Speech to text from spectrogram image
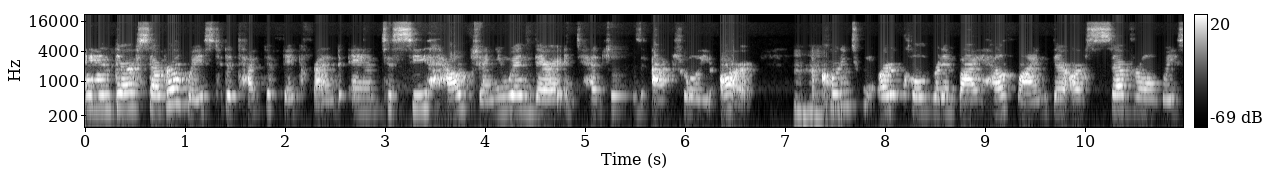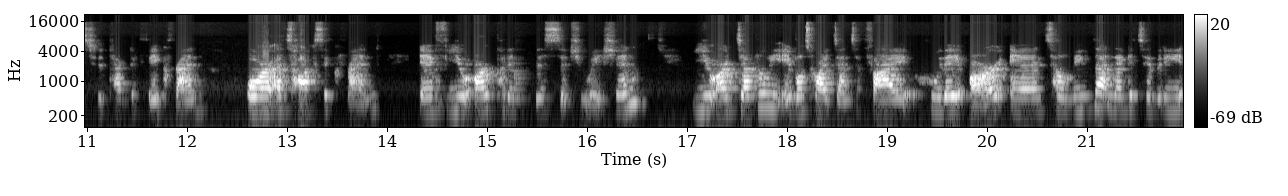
And there are several ways to detect a fake friend and to see how genuine their intentions actually are. Mhm. According to an article written by Healthline, there are several ways to detect a fake friend or a toxic friend. If you are put in this situation, you are definitely able to identify who they are and to leave that negativity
